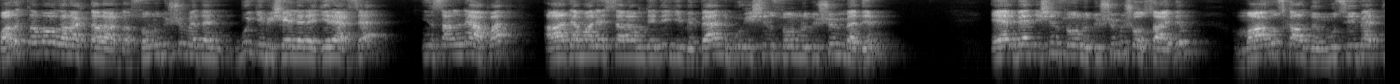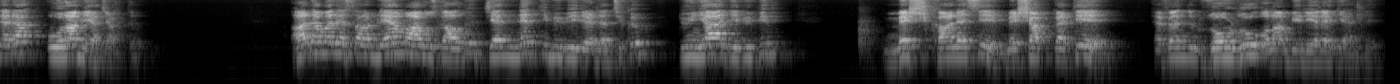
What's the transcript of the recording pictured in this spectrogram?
balıklama olarak dalarda sonu düşünmeden bu gibi şeylere girerse insanı ne yapar? Adem Aleyhisselam dediği gibi ben bu işin sonunu düşünmedim. Eğer ben işin sonunu düşünmüş olsaydım maruz kaldığım musibetlere uğramayacaktım. Adem Aleyhisselam neye maruz kaldı? Cennet gibi bir yerden çıkıp dünya gibi bir meşkalesi, meşakkati, efendim zorluğu olan bir yere geldi.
